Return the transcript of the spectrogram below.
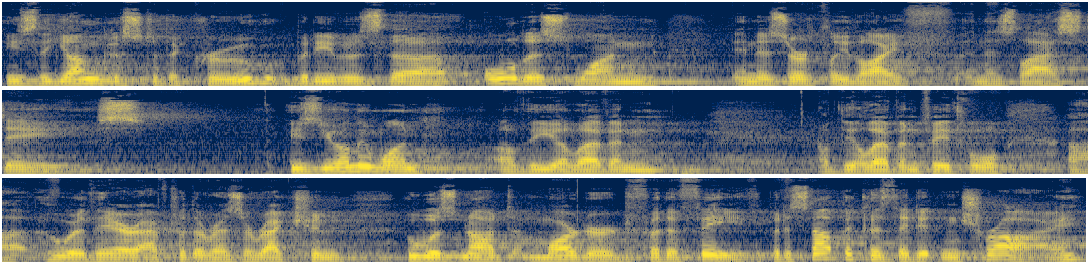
He's the youngest of the crew, but he was the oldest one in his earthly life in his last days. He's the only one of the 11 of the 11 faithful uh, who were there after the resurrection who was not martyred for the faith. But it's not because they didn't try.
